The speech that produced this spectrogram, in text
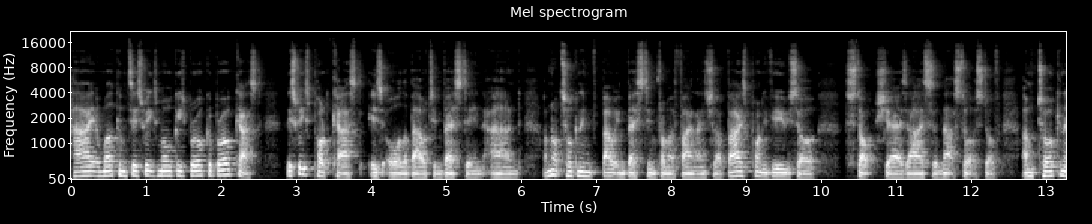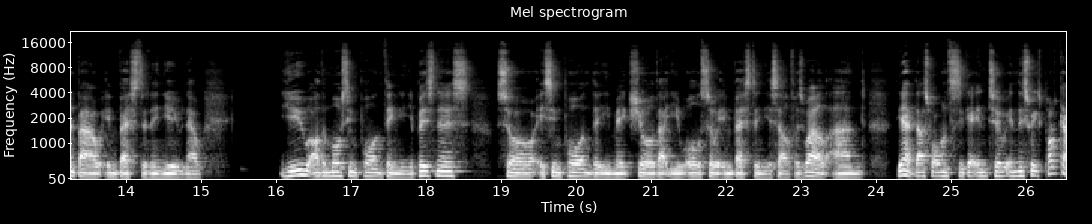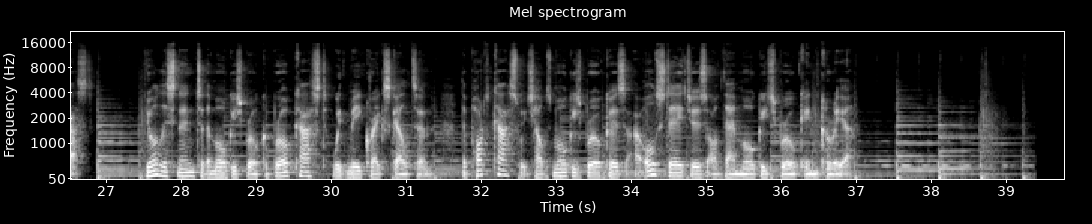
Hi, and welcome to this week's Mortgage Broker broadcast. This week's podcast is all about investing, and I'm not talking about investing from a financial advice point of view, so stock, shares, ISA, and that sort of stuff. I'm talking about investing in you. Now, you are the most important thing in your business. So it's important that you make sure that you also invest in yourself as well. And yeah, that's what I wanted to get into in this week's podcast. You're listening to the Mortgage Broker broadcast with me, Craig Skelton, the podcast which helps mortgage brokers at all stages of their mortgage broking career.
